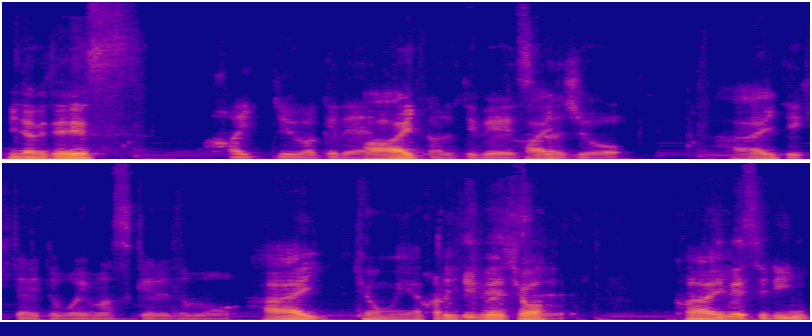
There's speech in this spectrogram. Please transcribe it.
みなべです。はい。というわけで、はいカルティベースラジオ、はいやって。いきたいと思いますけれども、はい。今日もやっていカルティベース、きましょう。カルティベースリ,、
